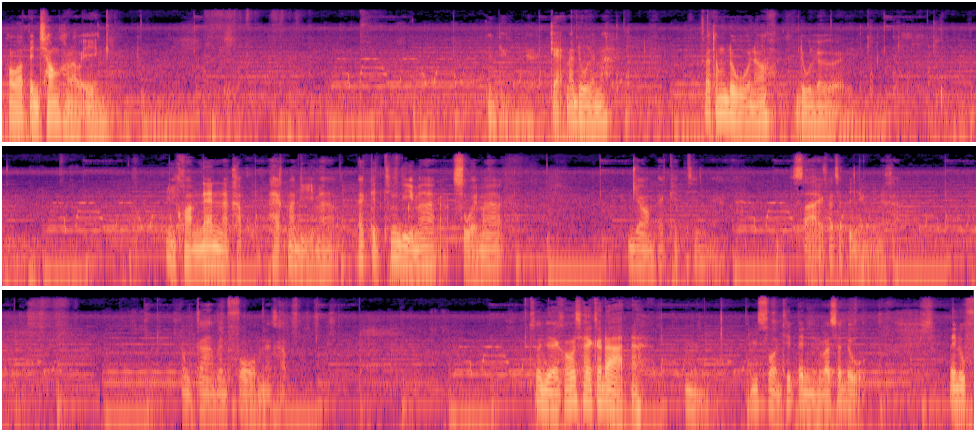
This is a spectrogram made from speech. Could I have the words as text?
เพราะว่าเป็นช่องของเราเอง แกะมาดูเลยมะก็ต้องดูเนาะ ดูเลย มีความแน่นนะครับ แพ็คมาดีมาก แพ็กเกจจิ้งดีมากอะสวยมาก ยอมแพ็กเกจจิ้งนะสายก็จะเป็นอย่างนี้นะครับ ตรงกลางเป็นโฟมนะครับ ส่วนใหญ่เขาก็ใช้กระดาษนะมีส่วนที่เป็นวัสดุ ไม่รู้โฟ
